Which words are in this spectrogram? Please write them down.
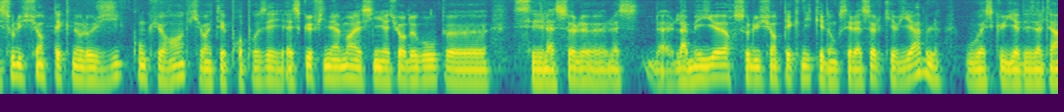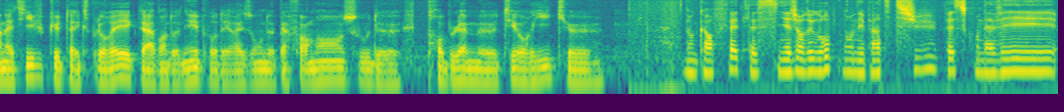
solutions technologiques concurrentes qui ont été proposées? Est-ce que finalement la signature de groupe euh, c'est la seule, la, meilleure solution technique et donc c'est la seule qui est viable? Ou est-ce qu'il y a des alternatives que tu as explorées et que tu as abandonnées pour des raisons de performance ou de problèmes euh, théoriques euh? Donc en fait, la signature de groupe, nous on est parti dessus parce qu'on avait,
